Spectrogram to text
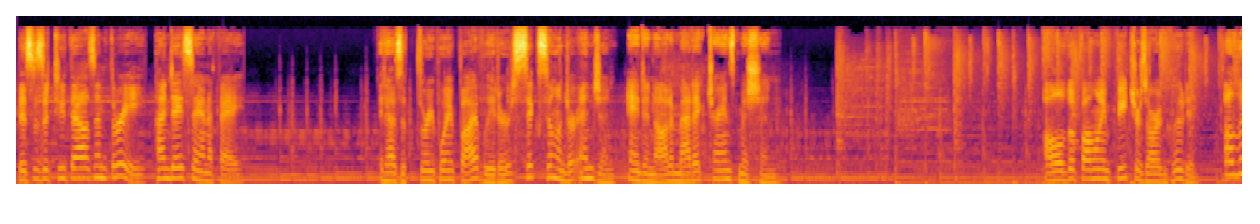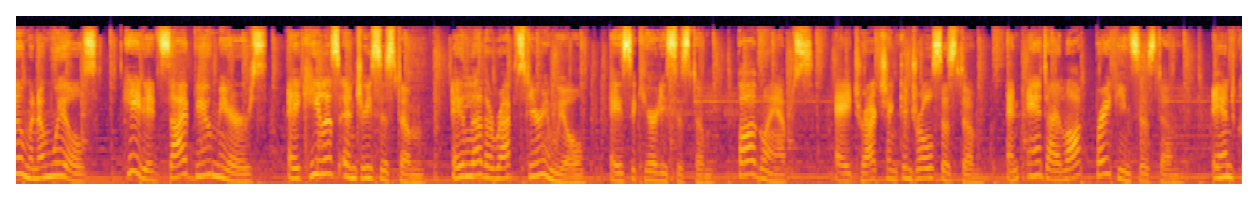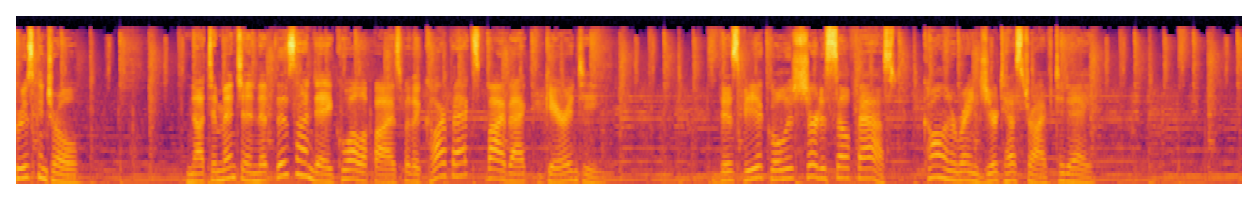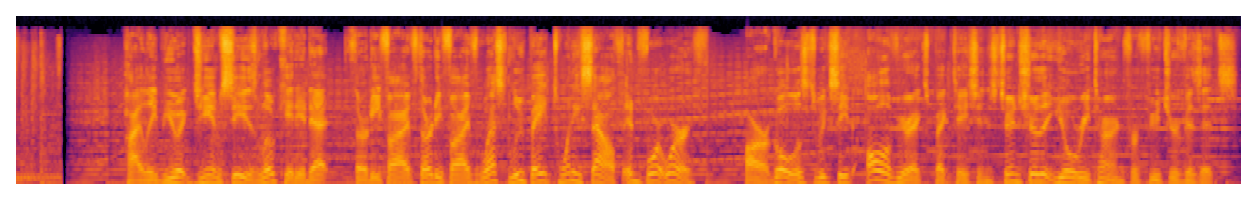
This is a 2003 Hyundai Santa Fe. It has a 3.5-liter six-cylinder engine and an automatic transmission. All of the following features are included. Aluminum wheels, heated side view mirrors, a keyless entry system, a leather-wrapped steering wheel, a security system, fog lamps, a traction control system, an anti-lock braking system, and cruise control. Not to mention that this Hyundai qualifies for the Carfax buyback guarantee. This vehicle is sure to sell fast. Call and arrange your test drive today. Hiley Buick GMC is located at 3535 West Loop 820 South in Fort Worth. Our goal is to exceed all of your expectations to ensure that you'll return for future visits.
